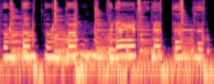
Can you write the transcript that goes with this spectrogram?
bum bum bum bum da da da da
